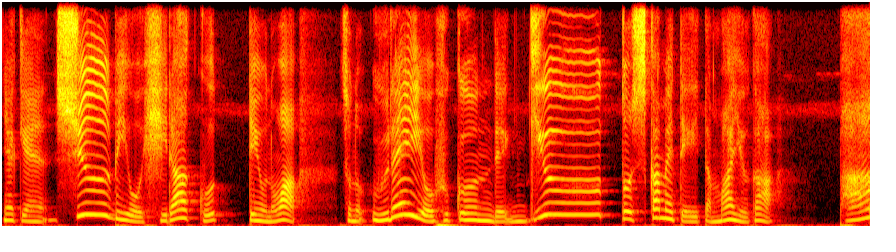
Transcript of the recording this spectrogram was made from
やけん終尾を開くっていうのはその憂いを含んでギューッとしかめていた眉がパーッ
